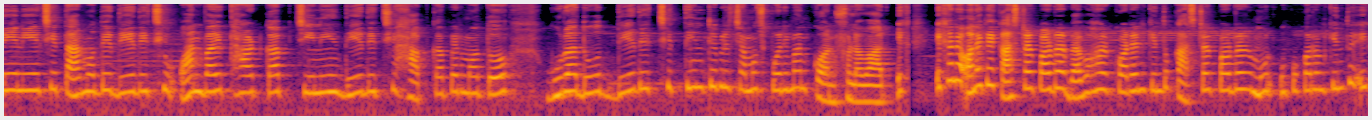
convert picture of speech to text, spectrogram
নিয়ে নিয়েছি। তার মধ্যে দিয়ে দিচ্ছি ওয়ান বাই থার্ড কাপ চিনি, দিয়ে দিচ্ছি হাফ কাপের মতো গুঁড়া দুধ দিয়ে দিচ্ছি তিন টেবিল চামচ পরিমাণ কর্নফ্লাওয়ার। এখানে অনেকে কাস্টার্ড পাউডার ব্যবহার করেন, কিন্তু কাস্টার্ড পাউডারের মূল উপকরণ কিন্তু এই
